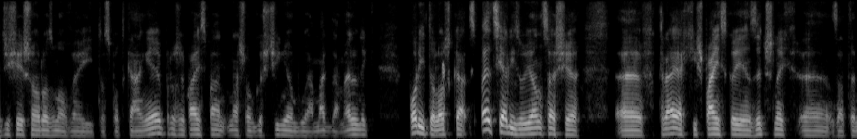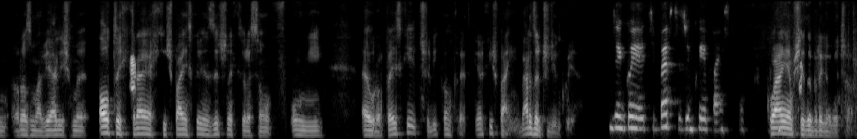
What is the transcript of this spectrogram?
dzisiejszą rozmowę i to spotkanie. Proszę Państwa, naszą gościnią była Magda Melnyk, politolożka specjalizująca się w krajach hiszpańskojęzycznych. Zatem rozmawialiśmy o tych krajach hiszpańskojęzycznych, które są w Unii Europejskiej, czyli konkretnie o Hiszpanii. Bardzo Ci dziękuję. Dziękuję Ci bardzo, dziękuję Państwu. Kłaniam się, dobrego wieczoru.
